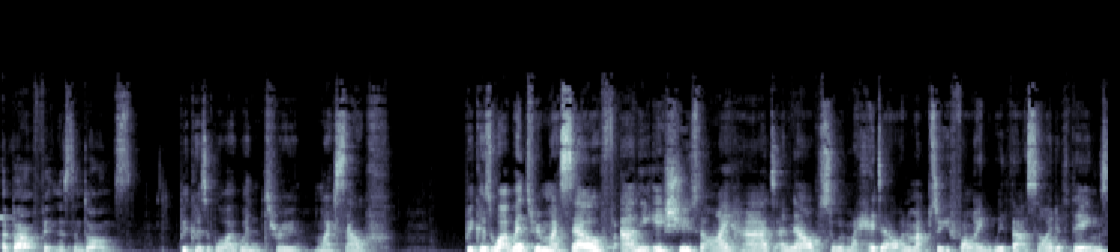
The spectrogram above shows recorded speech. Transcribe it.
about fitness and dance? because of what I went through myself. Because what I went through myself and the issues that I had, and now I've sorted my head out and I'm absolutely fine with that side of things.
